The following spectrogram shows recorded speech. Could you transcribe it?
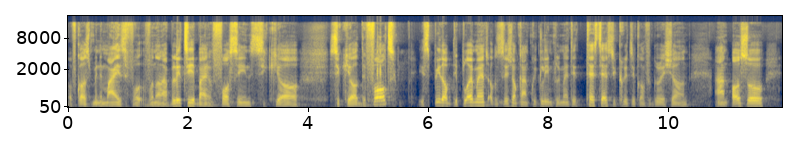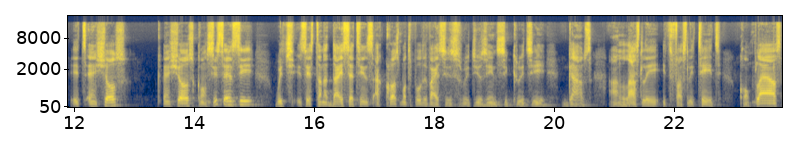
of course minimize vulnerability by enforcing secure secure default. It speed up deployment. Organization can quickly implement a tested security configuration, and also it ensures ensures consistency, which is a standardized settings across multiple devices, reducing security gaps. And lastly, it facilitates compliance.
